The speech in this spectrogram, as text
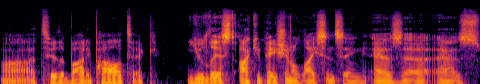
uh, to the body politic. you list occupational licensing as uh, as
